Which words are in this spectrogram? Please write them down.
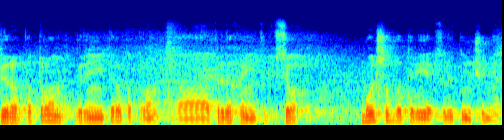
пиропатрон, вернее не пиропатрон, а предохранитель. Все. Больше в батарее абсолютно ничего нет.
